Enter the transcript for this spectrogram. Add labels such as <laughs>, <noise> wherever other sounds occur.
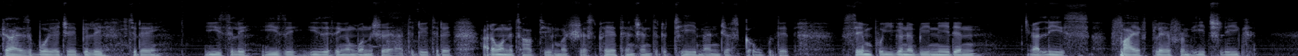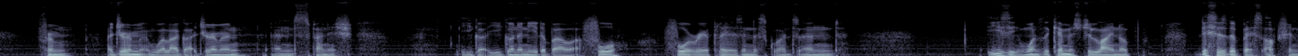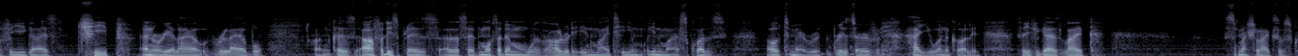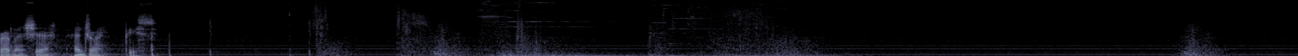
Guys, boy AJ Billy today. Easily, easy, easy thing I'm going to show you how to do today. I don't want to talk too much, just pay attention to the team and just go with it. Simple, you're going to be needing at least five players from each league. From a German, well, I got German and Spanish. You got, you're going to need about four, four rare players in the squads and easy. Once the chemistry line up, this is the best option for you guys. Cheap and reliable. Because half of these players, as I said, most of them was already in my team, in my squad's ultimate re reserve, <laughs> how you want to call it. So if you guys like, smash like, subscribe, and share. Enjoy. Peace.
